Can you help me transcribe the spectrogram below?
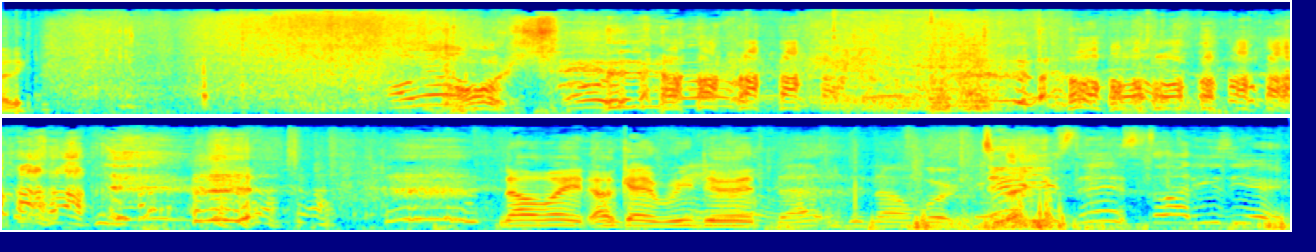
Ready? Oh no! Oh shit! Oh, no wait. Okay, redo it. That did not work. Dude, use this. It's a lot easier.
